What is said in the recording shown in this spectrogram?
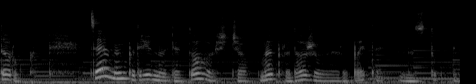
до рук. Це нам потрібно для того, щоб ми продовжували робити наступний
